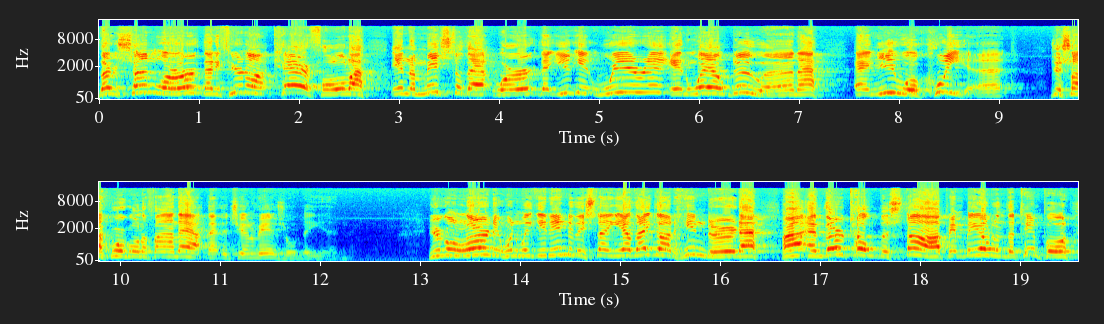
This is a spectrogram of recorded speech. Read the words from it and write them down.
There's some work that if you're not careful uh, in the midst of that work, that you get weary and well doing uh, and you will quit, just like we're going to find out that the children of Israel did. You're going to learn that when we get into this thing, yeah, they got hindered uh, uh, and they're told to stop in building the temple,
